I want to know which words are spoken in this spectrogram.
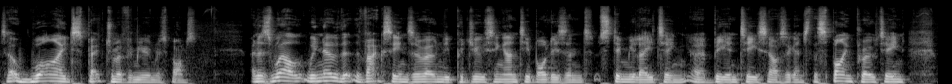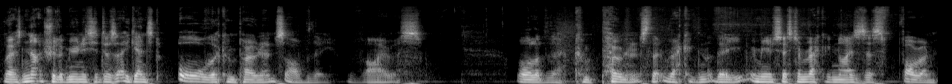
So a wide spectrum of immune response. And as well, we know that the vaccines are only producing antibodies and stimulating uh, B and T cells against the spike protein, whereas natural immunity does it against all the components of the virus, all of the components that the immune system recognizes as foreign.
